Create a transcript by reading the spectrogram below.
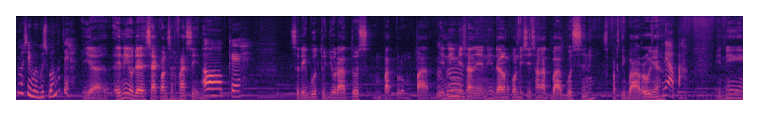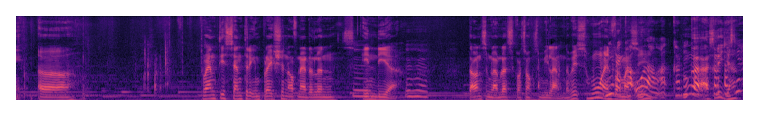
Masih bagus banget ya? ya, ini udah saya konservasi ini. Oke. 1744. Ini misalnya ini dalam kondisi sangat bagus ini seperti baru ya. Ini apa? Ini eh, 20th Century Impression of Netherlands Hmm. India tahun 1909. Tapi semua Ini informasi ulang, enggak aslinya. kertasnya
